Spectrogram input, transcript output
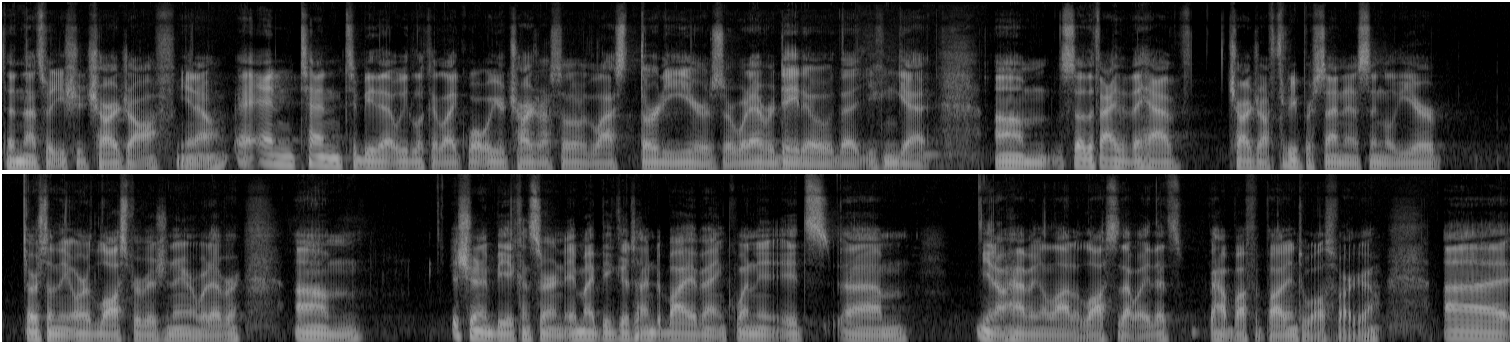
then that's what you should charge off. You know, and tend to be that we look at like what were your charge offs over the last thirty years or whatever data that you can get. Um, so the fact that they have charge off 3% in a single year or something, or loss provisioning or whatever, um, it shouldn't be a concern. It might be a good time to buy a bank when it's, um, you know, having a lot of losses that way. That's how Buffett bought into Wells Fargo. Uh,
